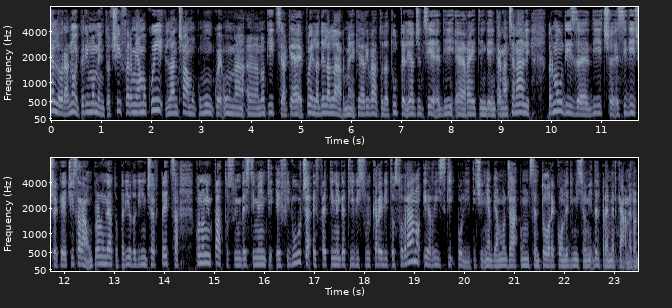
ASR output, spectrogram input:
allora noi per il momento ci fermiamo qui, lanciamo comunque una eh, notizia che è quella dell'allarme che è arrivato da tutte le agenzie di eh, rating internazionali. Per Moody's eh, dice, si dice che ci sarà un prolungato periodo di incertezza con un impatto su investimenti e fiducia, effetti negativi sul credito sovrano e rischi politici. Ne abbiamo già un sentore con le dimissioni del Premier Cameron.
